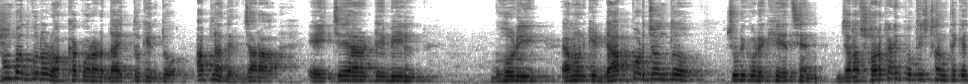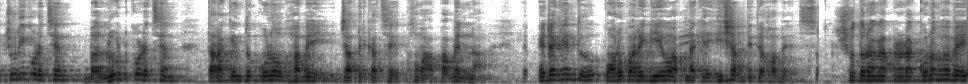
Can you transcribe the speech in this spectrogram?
সম্পদগুলো রক্ষা করার দায়িত্ব কিন্তু আপনাদের। যারা এই চেয়ার টেবিল ঘড়ি, এমনকি ডাব পর্যন্ত চুরি করে খেয়েছেন, যারা সরকারি প্রতিষ্ঠান থেকে চুরি করেছেন বা লুট করেছেন, তারা কিন্তু কোনোভাবেই জাতির কাছে ক্ষমা পাবেন না। এটা কিন্তু পরপারে গিয়েও আপনাকে হিসাব দিতে হবে। সুতরাং আপনারা কোনোভাবেই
